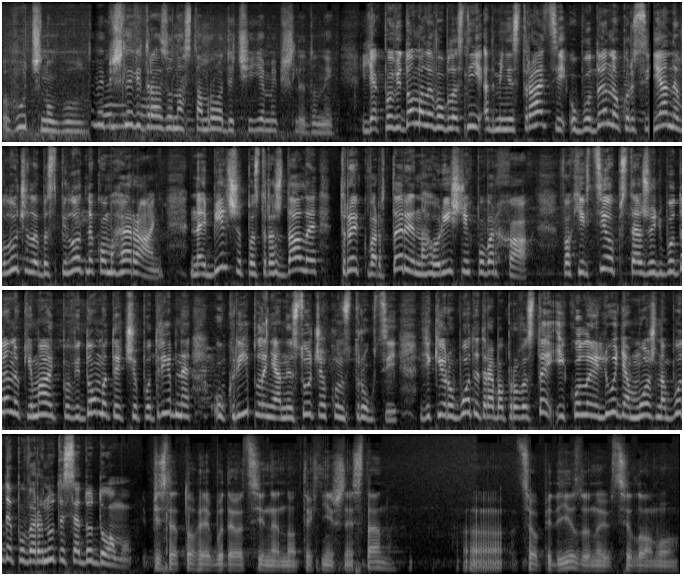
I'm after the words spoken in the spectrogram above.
Гучно було. Ми пішли відразу, у нас там родичі є, ми пішли до них. Як повідомили в обласній адміністрації, у будинок росіяни влучили безпілотником «Герань». Найбільше постраждали три квартири квартири на горішніх поверхах. Фахівці обстежують будинок і мають повідомити, чи потрібне укріплення несучих конструкцій, які роботи треба провести і коли людям можна буде повернутися додому. Після того, як буде оцінено технічний стан е, цього під'їзду, ну і в цілому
